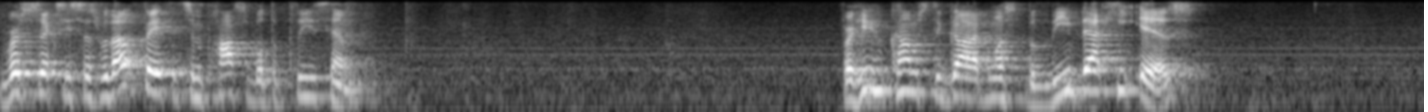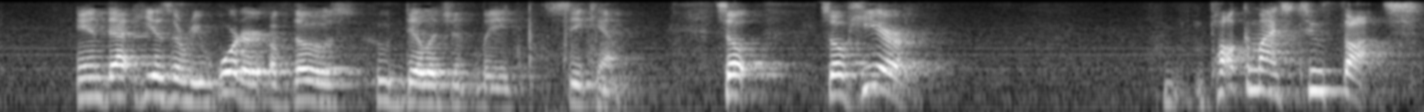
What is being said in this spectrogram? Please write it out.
Verse 6, he says, Without faith it's impossible to please him. For he who comes to God must believe that he is, and that he is a rewarder of those who diligently seek him. So, so here, Paul combines two thoughts.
